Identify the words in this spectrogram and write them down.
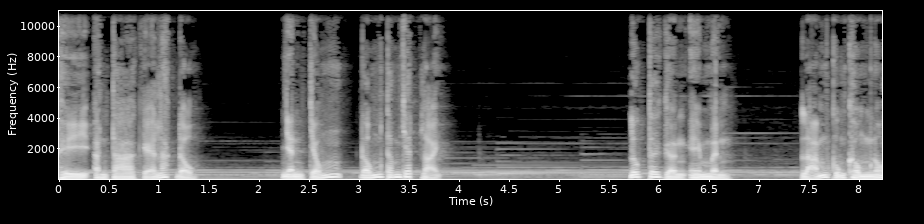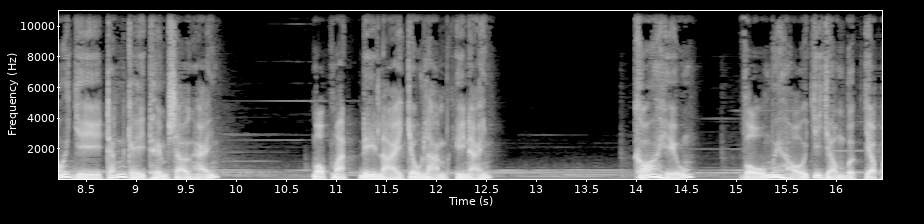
Thì anh ta kẻ lắc đầu Nhanh chóng đóng tấm vách lại. Lúc tới gần em mình Lãm cũng không nói gì tránh gây thêm sợ hãi. Một mạch đi lại chỗ làm khi nãy. Khó hiểu Vũ mới hỏi với giọng bực dọc.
